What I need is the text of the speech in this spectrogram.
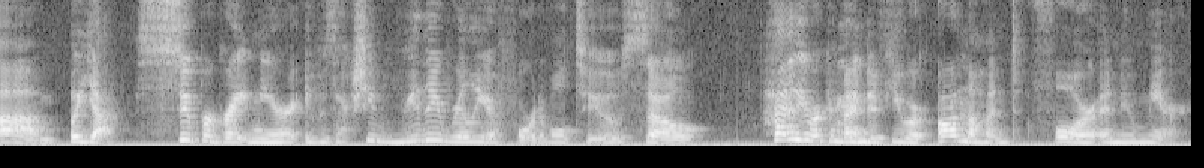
um, but yeah, super great mirror. It was actually really, really affordable too. So highly recommend if you are on the hunt for a new mirror.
